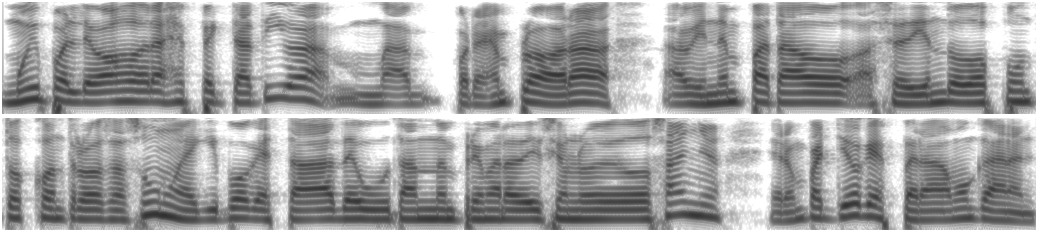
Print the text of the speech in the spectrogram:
muy por debajo de las expectativas. Por ejemplo, ahora habiendo empatado, cediendo dos puntos contra los Asun, un equipo que está debutando en primera división luego de dos años, era un partido que esperábamos ganar.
